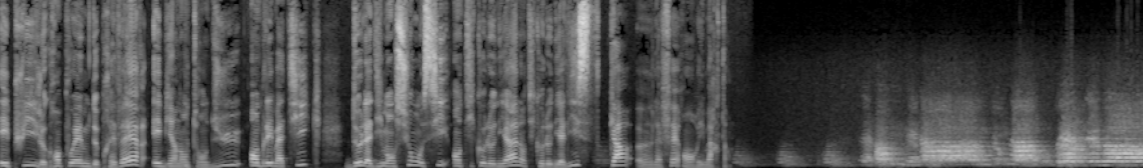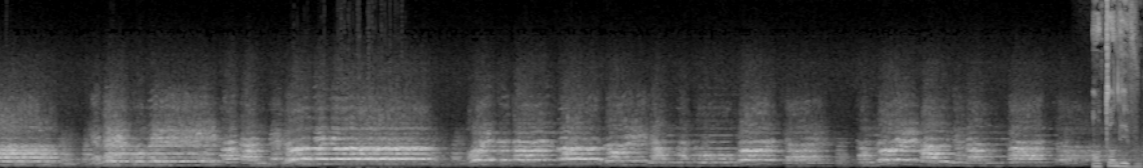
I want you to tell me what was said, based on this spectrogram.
Et puis le grand poème de Prévert est bien entendu emblématique de la dimension aussi anticoloniale, anticolonialiste qu'a euh, l'affaire Henri Martin. Entendez-vous.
